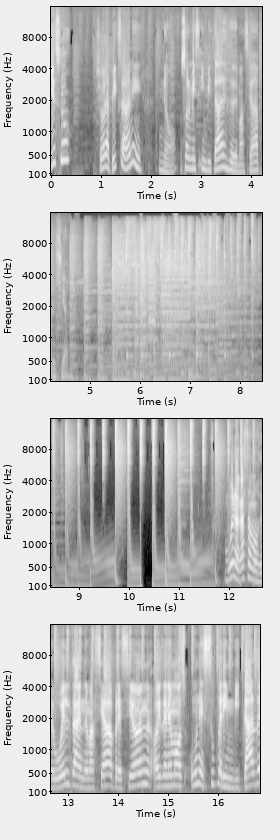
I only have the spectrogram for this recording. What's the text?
¿Y eso? ¿Llevó la pizza, Dani? No, son mis invitadas de demasiada presión. Bueno, acá estamos de vuelta en demasiada presión. Hoy tenemos un super invitado.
